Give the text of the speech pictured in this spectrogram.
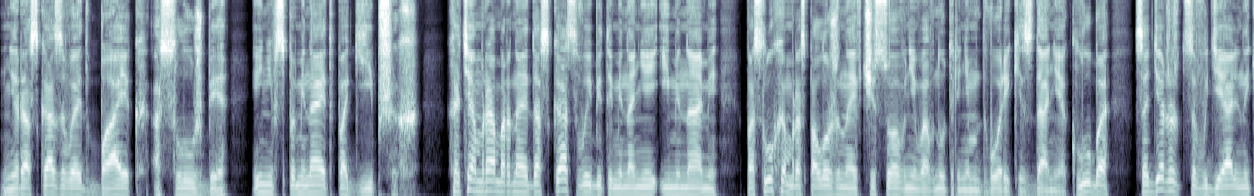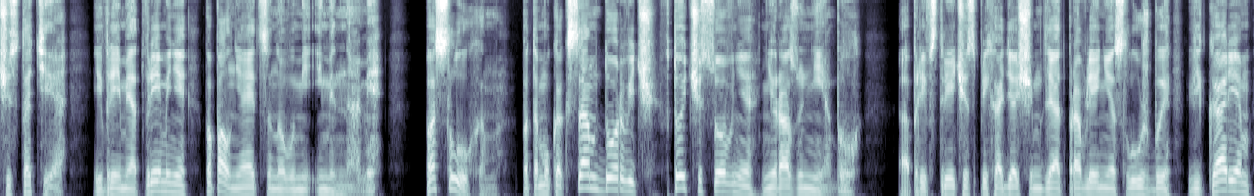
не рассказывает баек о службе и не вспоминает погибших, хотя мраморная доска с выбитыми на ней именами, по слухам расположенная в часовне во внутреннем дворике здания клуба, содержится в идеальной чистоте и время от времени пополняется новыми именами. По слухам, потому как сам Дорвич в той часовне ни разу не был, а при встрече с приходящим для отправления службы викарием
